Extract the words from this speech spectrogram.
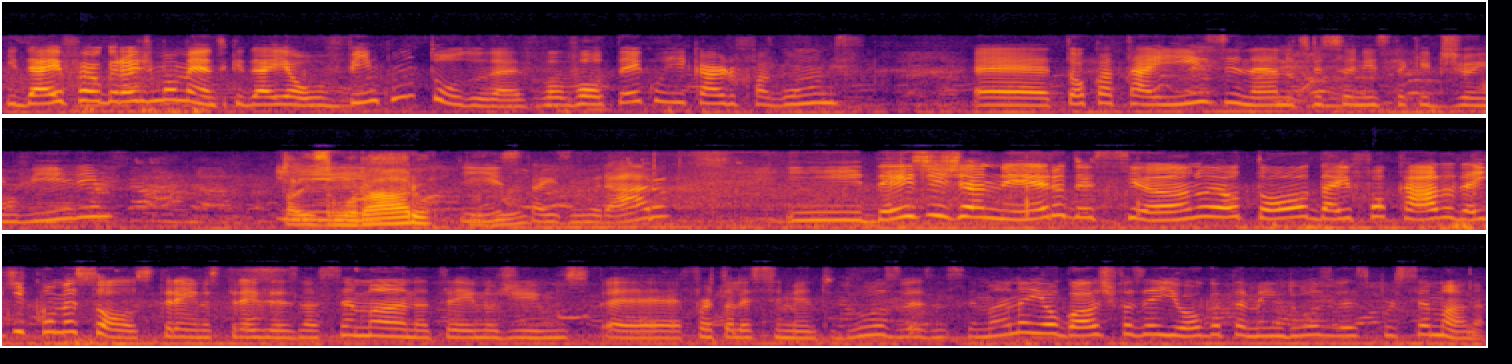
E daí foi o grande momento, que daí eu vim com tudo, né? Voltei com o Ricardo Fagundes, é, tô com a Thaís, né, nutricionista aqui de Joinville. Thaís e... Muraro. Isso, uhum. Thaís Muraro. E desde janeiro desse ano eu tô daí focada, daí que começou os treinos três vezes na semana, treino de é, fortalecimento duas vezes na semana e eu gosto de fazer yoga também duas vezes por semana.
